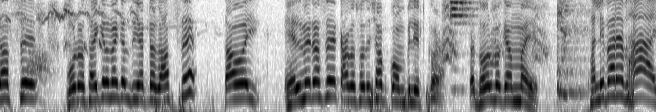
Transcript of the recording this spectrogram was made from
যাচ্ছে মোটর সাইকেল মাইকেল দুই একটা যাচ্ছে তা ওই হেলমেট আছে কাগজপত্র সব কমপ্লিট করা। তা ধরবো কেমন? খালি পারে ভাই।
